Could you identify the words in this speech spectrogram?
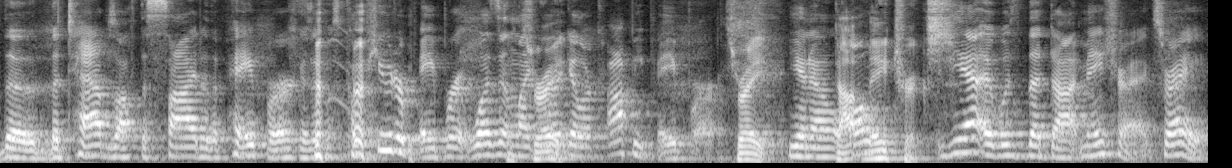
the, the tabs off the side of the paper because it was computer paper. It wasn't That's like right. regular copy paper. That's right. You know, Dot all- matrix. Yeah, it was the dot dot matrix, right?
